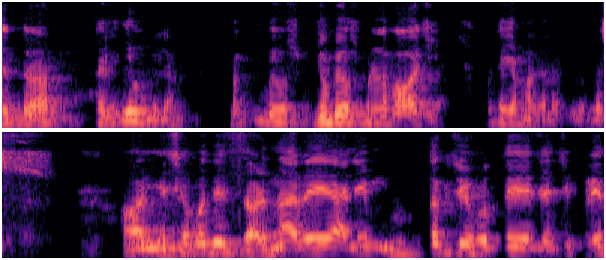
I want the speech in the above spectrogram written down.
एक ड्रॉर त्याला घेऊन गेला. मग बेहोस जो बेहोस पडला बाबाजी मग त्याच्यामागे लागलो. बस. याच्यामध्ये जळणारे आणि मृतक जे होते ज्यांची प्रेत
